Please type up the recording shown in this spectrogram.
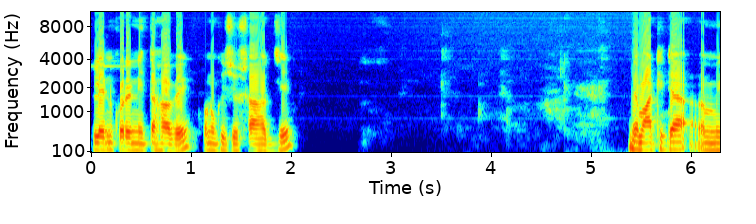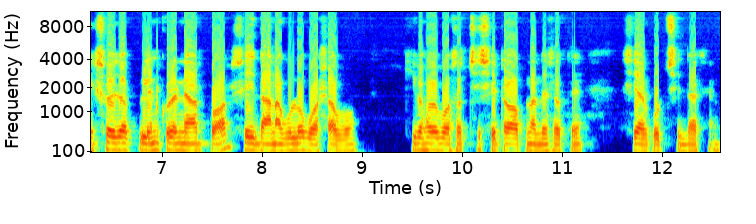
প্লেন করে নিতে হবে কোনো কিছুর সাহায্যে। যে মাটিটা মিক্স হয়ে যাবে প্লেন করে নেওয়ার পর সেই দানাগুলো বসাবো। কীভাবে বসাচ্ছি সেটাও আপনাদের সাথে শেয়ার করছি, দেখেন।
